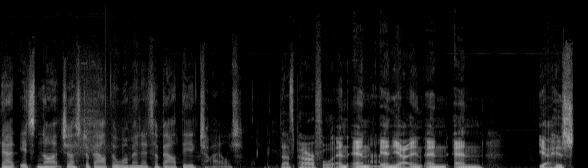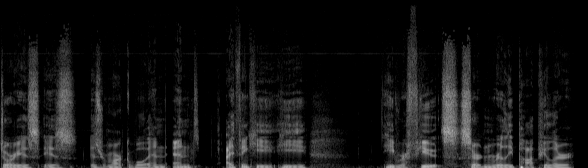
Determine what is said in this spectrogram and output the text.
that it's not just about the woman, it's about the child. That's powerful. And and and yeah, and and and yeah, his story is is is remarkable and and I think he he he refutes certain really popular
